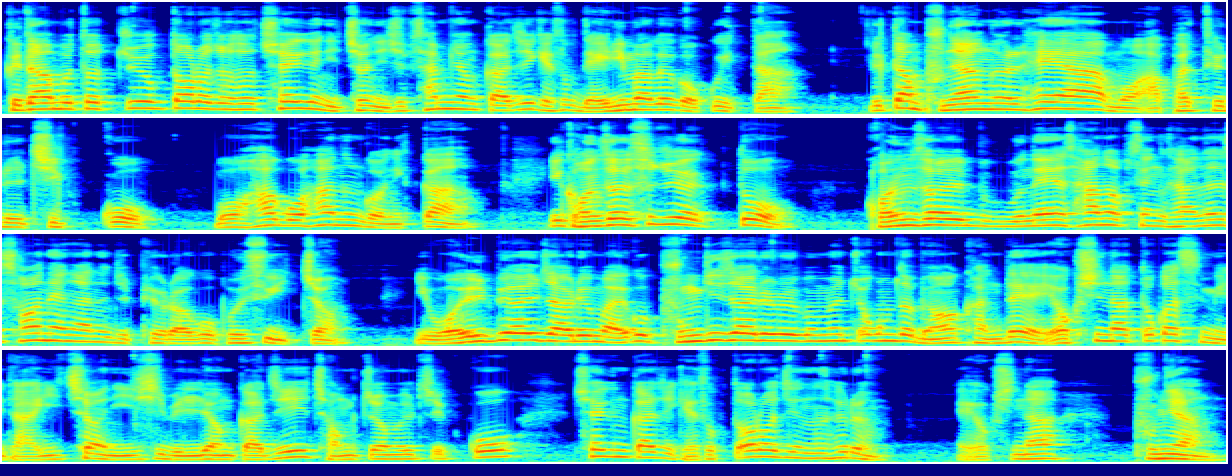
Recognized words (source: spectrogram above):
그 다음부터 쭉 떨어져서 최근 2023년까지 계속 내리막을 걷고 있다. 일단 분양을 해야 뭐 아파트를 짓고 뭐 하고 하는 거니까 이 건설 수주액도 건설 부분의 산업 생산을 선행하는 지표라고 볼 수 있죠. 이 월별 자료 말고 분기 자료를 보면 조금 더 명확한데 역시나 똑같습니다. 2021년까지 정점을 찍고 최근까지 계속 떨어지는 흐름. 네, 역시나 분양,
